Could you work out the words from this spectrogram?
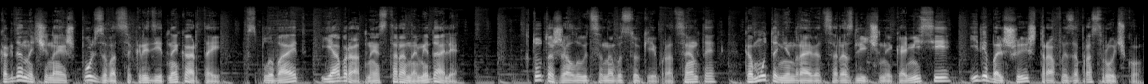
когда начинаешь пользоваться кредитной картой, всплывает и обратная сторона медали. Кто-то жалуется на высокие проценты, кому-то не нравятся различные комиссии или большие штрафы за просрочку.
